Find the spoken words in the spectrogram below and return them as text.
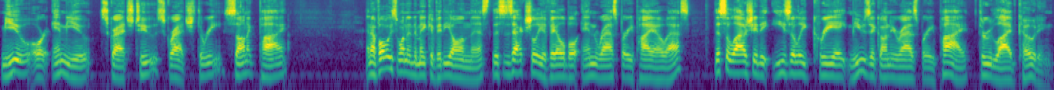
Mu or MU, Scratch 2, Scratch 3, Sonic Pi. And I've always wanted to make a video on this. This is actually available in Raspberry Pi OS. This allows you to easily create music on your Raspberry Pi through live coding.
